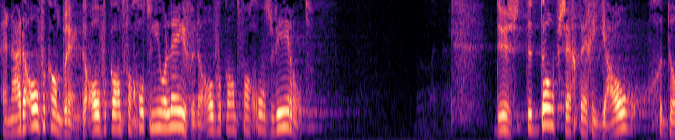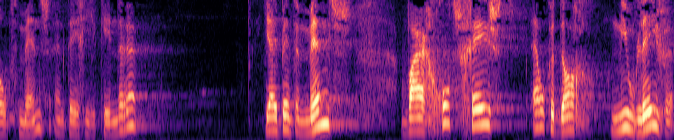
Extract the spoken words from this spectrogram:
en naar de overkant brengt. De overkant van Gods nieuwe leven, de overkant van Gods wereld. Dus de doop zegt tegen jou, gedoopt mens, en tegen je kinderen, jij bent een mens waar Gods geest elke dag nieuw leven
